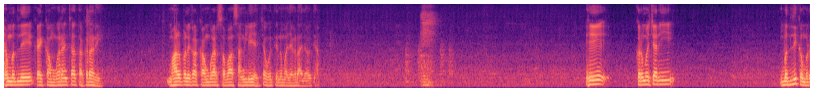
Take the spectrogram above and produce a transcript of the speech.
यामधले काही कामगारांच्या तक्रारी महानगरपालिका कामगार सभा सांगली यांच्या वतीनं माझ्याकडे आल्या होत्या. हे कर्मचारी बदली कमर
